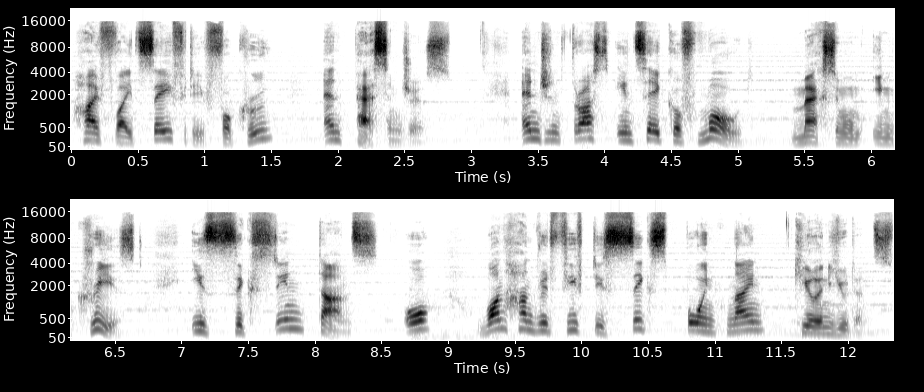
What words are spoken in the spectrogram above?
high flight safety for crew and passengers. Engine thrust in takeoff mode, maximum increased, is 16 tons or 156.9 kilonewtons.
